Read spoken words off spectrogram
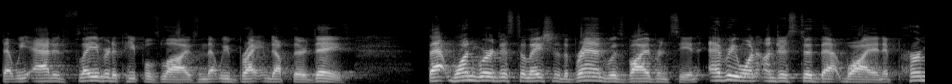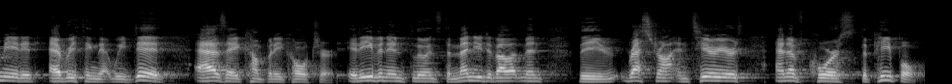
that we added flavor to people's lives, and that we brightened up their days. That one word distillation of the brand was vibrancy, and everyone understood that why, and it permeated everything that we did as a company culture. It even influenced the menu development, the restaurant interiors, and of course, the people.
